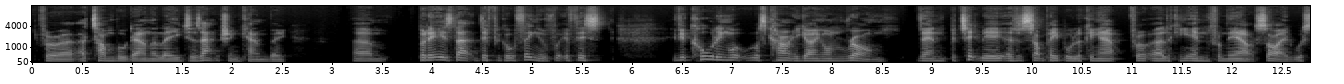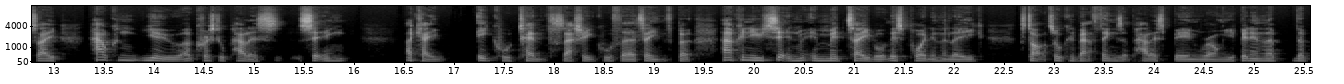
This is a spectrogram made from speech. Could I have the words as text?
for a, a tumble down the leagues as action can be. Um, but it is that difficult thing of if this if you're calling what, what's currently going on wrong, then particularly as some people looking out for uh, looking in from the outside will say, how can you at Crystal Palace sitting, okay, equal tenth slash equal thirteenth, but how can you sit in, in mid table at this point in the league? Start talking about things at Palace being wrong. You've been in the, the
